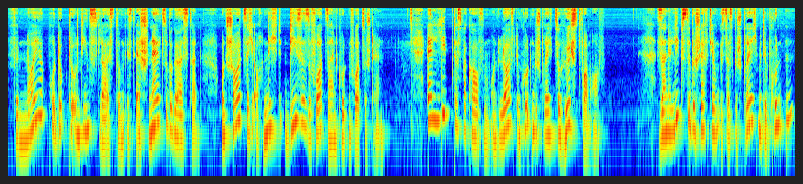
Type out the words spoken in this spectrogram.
Für neue Produkte und Dienstleistungen ist er schnell zu begeistern und scheut sich auch nicht, diese sofort seinen Kunden vorzustellen. Er liebt das Verkaufen und läuft im Kundengespräch zur Höchstform auf. Seine liebste Beschäftigung ist das Gespräch mit dem Kunden.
